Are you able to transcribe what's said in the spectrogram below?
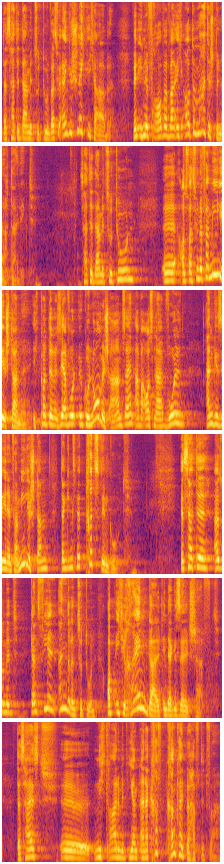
das hatte damit zu tun, was für ein Geschlecht ich habe. Wenn ich eine Frau war, war ich automatisch benachteiligt. Es hatte damit zu tun, äh, aus was für einer Familie stamme. Ich konnte sehr wohl ökonomisch arm sein, aber aus einer wohl angesehenen Familie stammen, dann ging es mir trotzdem gut. Es hatte also mit ganz vielen anderen zu tun. Ob ich rein galt in der Gesellschaft, das heißt äh, nicht gerade mit irgendeiner Kraft, Krankheit behaftet war.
